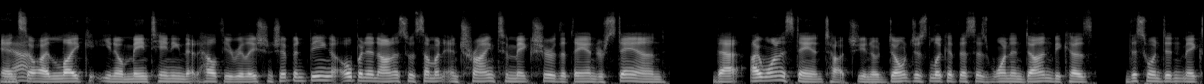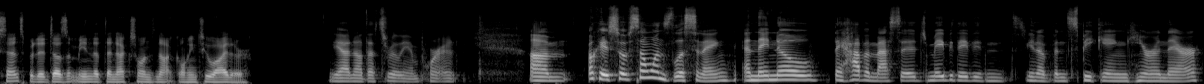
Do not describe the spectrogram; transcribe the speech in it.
and Yeah. so I like, you know, maintaining that healthy relationship and being open and honest with someone and trying to make sure that they understand that I want to stay in touch. You know, don't just look at this as one and done because this one didn't make sense, but it doesn't mean that the next one's not going to either. Yeah, no, that's really important. Um, okay, so if someone's listening and they know they have a message, maybe they've even you know been speaking here and there,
